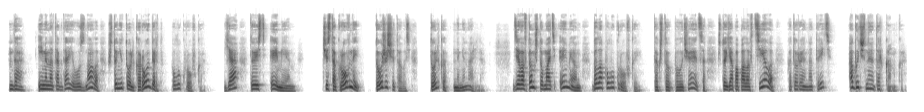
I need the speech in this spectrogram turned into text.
Да, именно тогда я узнала, что не только Роберт – полукровка. Я, то есть Эмиен, чистокровный, тоже считалась, только номинально. Дело в том, что мать Эмион была полукровкой, так что получается, что я попала в тело, которое на треть Обычная дарканка.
